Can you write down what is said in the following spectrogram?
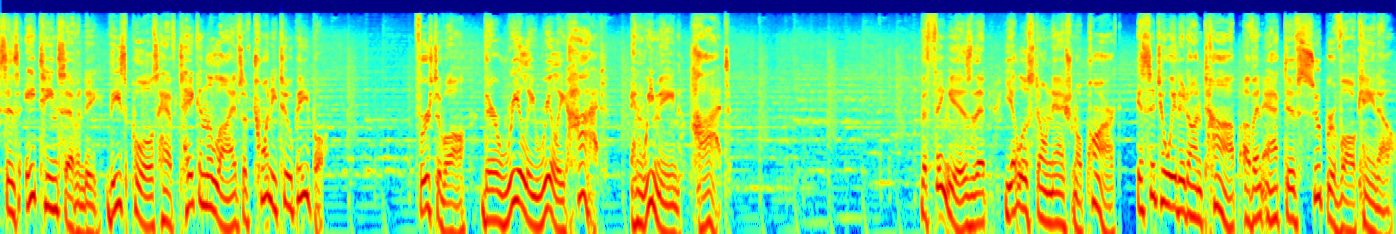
Since 1870, these pools have taken the lives of 22 people. First of all, they're really, really hot. And we mean hot. The thing is that Yellowstone National Park is situated on top of an active supervolcano.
